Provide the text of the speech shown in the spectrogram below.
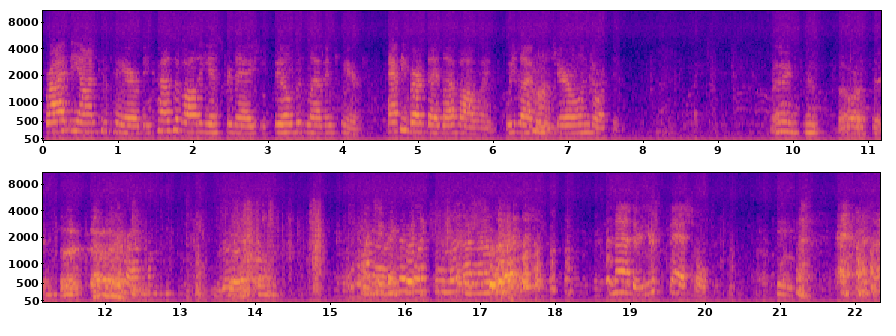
bright beyond compare, because of all the yesterdays you filled with love and care. Happy birthday, love always. We love you, hmm. Gerald and Dorothy. Thank you, Dorothy. You're welcome. Gerald. What's your big collection of money? Mother, you're special.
